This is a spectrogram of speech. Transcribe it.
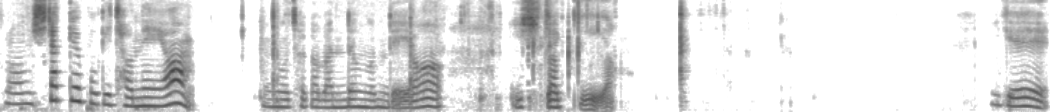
그럼 시작해보기 전에요. 이거 제가 만든 건데요. 이 시작이에요. 이게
